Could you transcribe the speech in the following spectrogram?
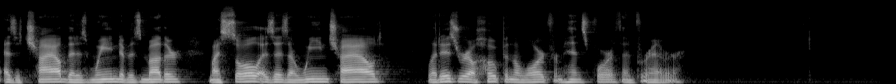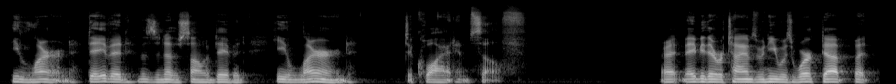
as a child that is weaned of his mother. My soul is as a weaned child. Let Israel hope in the Lord from henceforth and forever. He learned, David, this is another psalm of David, he learned to quiet himself. Right? Maybe there were times when he was worked up, but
